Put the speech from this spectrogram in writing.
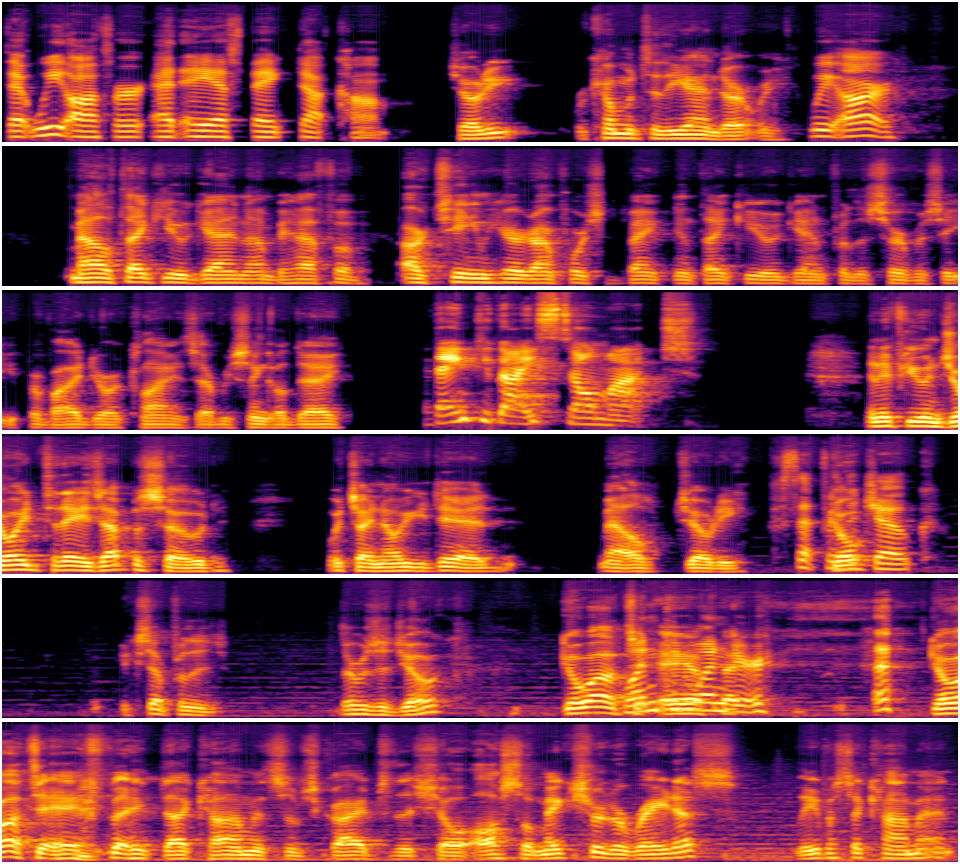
that we offer at afbank.com. Jodi, we're coming to the end, aren't we? We are. Mel, thank you again on behalf of our team here at Armed Forces Bank, and thank you again for the service that you provide to our clients every single day. Thank you guys so much. And if you enjoyed today's episode, which I know you did, Mel, Jodi, Except for Go- the joke. except for the there was a joke. Go out One to could AF wonder. Go out to afbank.com and subscribe to the show. Also, make sure to rate us, leave us a comment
